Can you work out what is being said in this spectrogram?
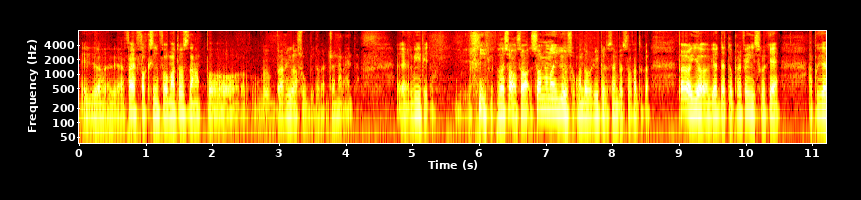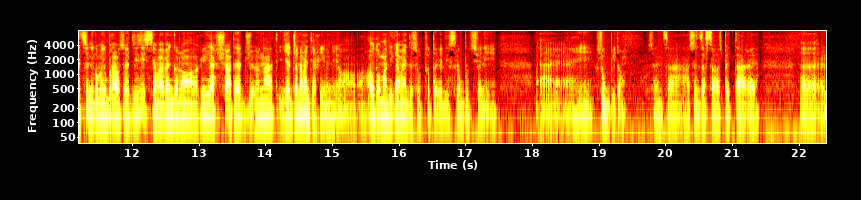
il Firefox in formato Snap arriva subito l'aggiornamento eh, ripeto lo so, so, sono noioso quando ripeto sempre questo fatto qua però io vi ho detto preferisco che applicazioni come i browser di sistema vengano rilasciate aggiornati, gli aggiornamenti arrivino automaticamente su tutte le distribuzioni eh, subito senza, senza stare a aspettare eh,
